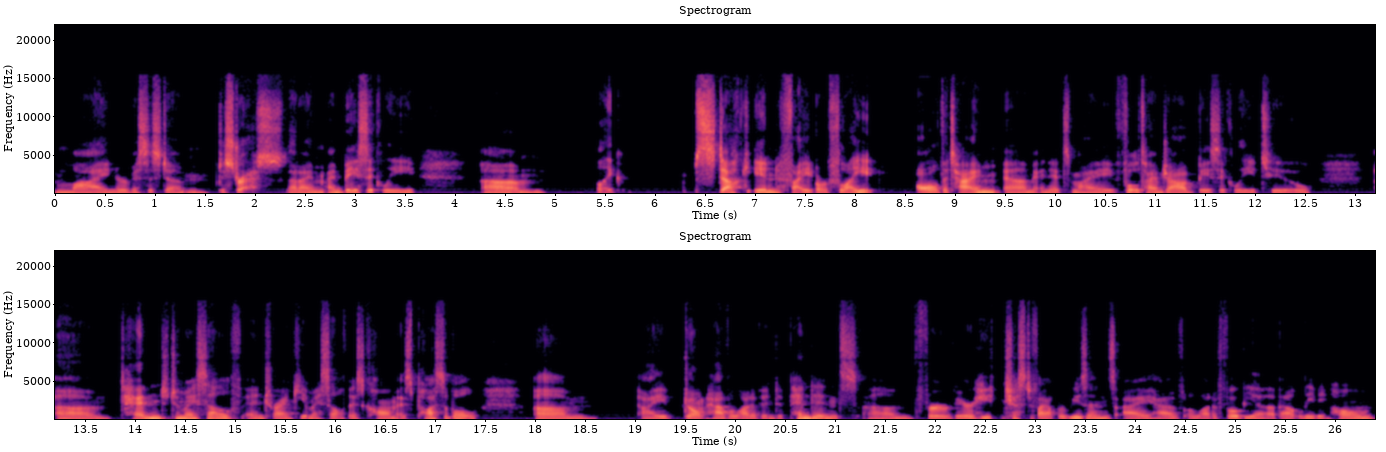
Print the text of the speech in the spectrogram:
my nervous system distress. That I'm I'm basically um, like stuck in fight or flight all the time, um, and it's my full time job basically to um, tend to myself and try and keep myself as calm as possible. Um, I don't have a lot of independence um, for very justifiable reasons. I have a lot of phobia about leaving home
